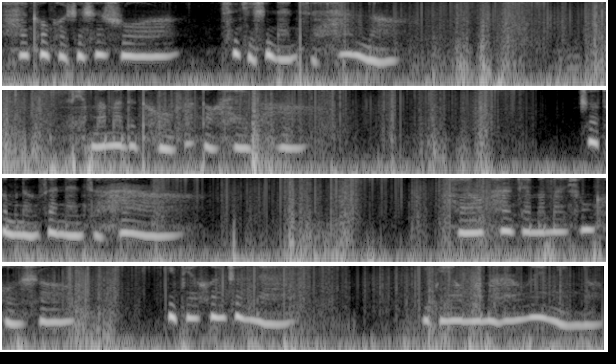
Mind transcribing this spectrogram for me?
还口口声声说自己是男子汉呢，连妈妈的头发都害怕，这怎么能算男子汉啊？还要趴在妈妈胸口上，一边喝着奶，一边要妈妈安慰你呢。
